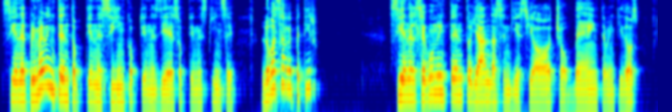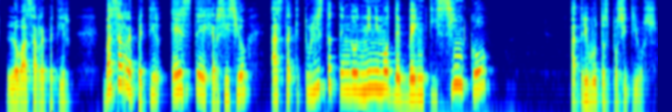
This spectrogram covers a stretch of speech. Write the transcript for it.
Si en el primer intento obtienes 5, obtienes 10, obtienes 15, lo vas a repetir. Si en el segundo intento ya andas en 18, 20, 22, lo vas a repetir. Vas a repetir este ejercicio hasta que tu lista tenga un mínimo de 25 atributos positivos.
